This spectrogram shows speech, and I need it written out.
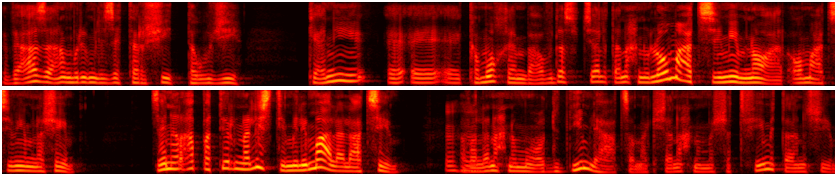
ואז אומרים לזה תרשית, תאוג'יה. כי אני, אה, אה, אה, כמוכם בעבודה סוציאלית, אנחנו לא מעצימים נוער או מעצימים נשים. זה נראה פטרנליסטי מלמעלה להעצים. Mm-hmm. אבל אנחנו מעודדים להעצמה כשאנחנו משתפים את האנשים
